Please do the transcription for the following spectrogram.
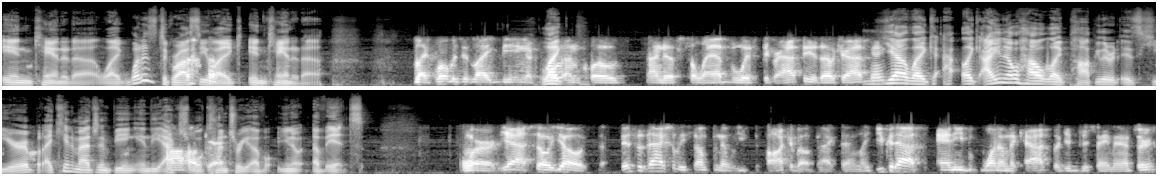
in Canada? Like, what is Degrassi like in Canada? Like, what was it like being a quote like, unquote kind of celeb with Degrassi? Is that what you're asking? Yeah, like like I know how like popular it is here, but I can't imagine being in the oh, actual oh, okay. country of you know of it. Word, yeah. So, yo, this is actually something that we used to talk about back then. Like, you could ask anyone on the cast; they'll give you the same answer.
